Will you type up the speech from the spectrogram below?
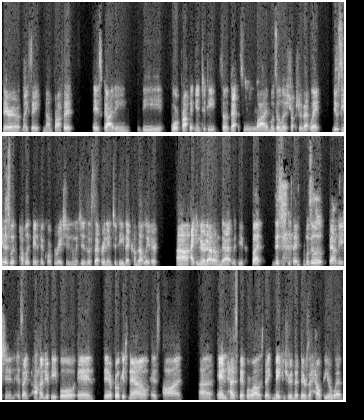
their like say nonprofit is guiding the for-profit entity. So that's mm-hmm. why Mozilla is structured that way. You'll see this with Public Benefit Corporation, which is a separate entity that comes out later. Uh, I can nerd out on that with you, but this is the thing. Mozilla Foundation is like hundred people, and their focus now is on, uh, and has been for a while, is like making sure that there's a healthier web.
